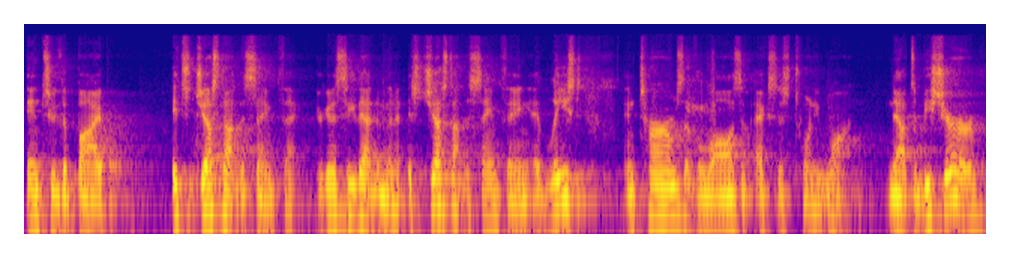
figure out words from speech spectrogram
into the Bible. It's just not the same thing. You're going to see that in a minute. It's just not the same thing, at least in terms of the laws of Exodus 21. Now, to be sure,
